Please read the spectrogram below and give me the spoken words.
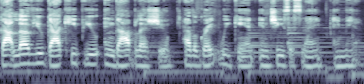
God love you, God keep you, and God bless you. Have a great weekend in Jesus' name. Amen.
